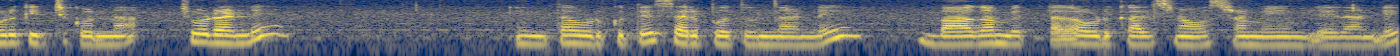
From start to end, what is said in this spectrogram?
ఉడికించుకున్న చూడండి ఇంత ఉడికితే సరిపోతుందండి. బాగా మెత్తగా ఉడకాల్సిన అవసరం ఏం లేదండి.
